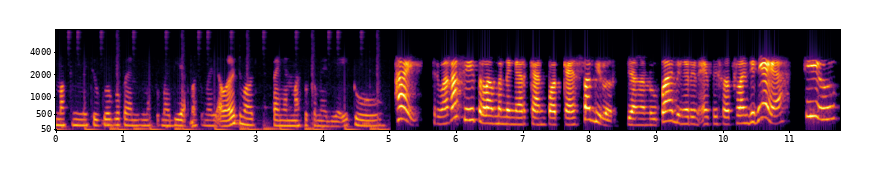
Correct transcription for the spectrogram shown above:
semakin memicu gue gue pengen masuk media. Masuk media. Awalnya cuma pengen masuk ke media itu. Hai terima kasih telah mendengarkan podcast Sabilur jangan lupa dengerin episode selanjutnya ya. See you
